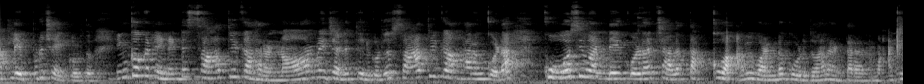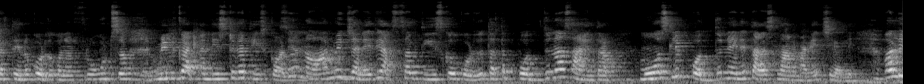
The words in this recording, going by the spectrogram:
అట్లా ఎప్పుడు చేయకూడదు. ఇంకొకటి ఏంటంటే సాత్విక ఆహారం నాన్ వెజ్ అనేది తినకూడదు. సాత్విక ఆహారం కూడా కోసి వండే కూడా చాలా తక్కువ. అవి వండకూడదు అని అంటారు అనమాట అట్లా తినకూడదు. కొంచెం ఫ్రూట్స్ మిల్క్ అట్లా నిష్టగా తీసుకోవాలి. నాన్ వెజ్ అనేది అస్సలు తీసుకోకూడదు. తర్వాత పొద్దున సాయంత్రం మోస్ట్లీ పొద్దున్నే తలస్నానం అనేది చేయాలి. వాళ్ళు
